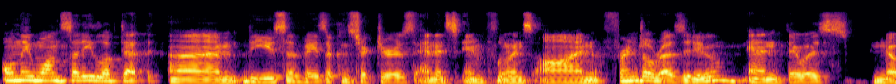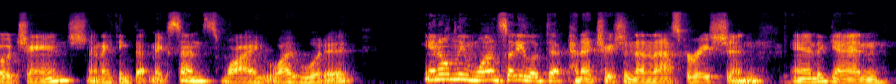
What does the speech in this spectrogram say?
Only one study looked at um, the use of vasoconstrictors and its influence on pharyngeal residue, and there was no change. And I think that makes sense. Why? Why would it? And only one study looked at penetration and aspiration, and again,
